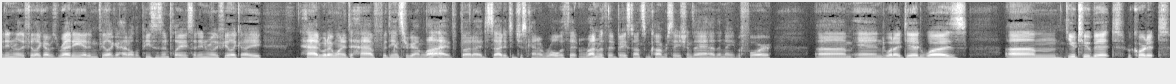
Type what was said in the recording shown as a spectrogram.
I didn't really feel like I was ready. I didn't feel like I had all the pieces in place. I didn't really feel like I had what I wanted to have for the Instagram live, but I decided to just kind of roll with it and run with it based on some conversations I had the night before. Um, and what I did was um, YouTube it, record it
